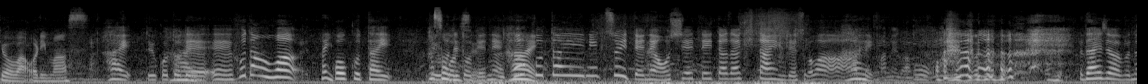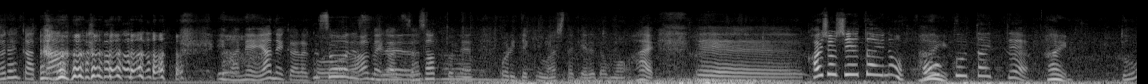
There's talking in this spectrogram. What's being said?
今日はおります。はい。ということで、はい、えー、普段は航空隊、ということでね、航空隊についてね教えていただきたいんですが、わあ、雨雨が。大丈夫？濡れんかった？今ね屋根からこう、ね、雨がざざっとね降りてきましたけれども、はい、えー、海上自衛隊の航空隊って、はい、どういう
